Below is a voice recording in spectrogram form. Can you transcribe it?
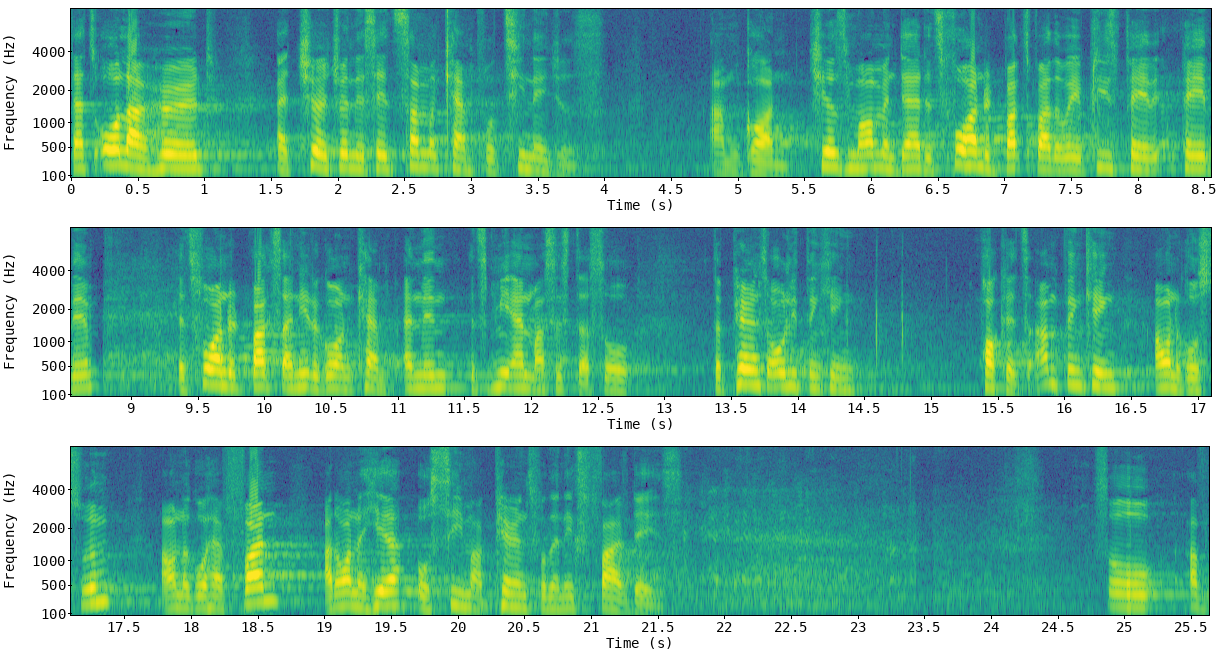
That's all I heard at church when they said summer camp for teenagers. I'm gone. Cheers, mom and dad. It's 400 bucks, by the way. Please pay, pay them. It's 400 bucks. I need to go on camp. And then it's me and my sister. So the parents are only thinking pockets. I'm thinking, I want to go swim. I want to go have fun. I don't want to hear or see my parents for the next five days. So I've,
